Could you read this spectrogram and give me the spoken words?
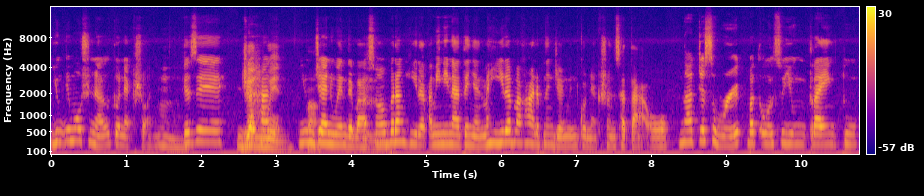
yung emotional connection. Mm. Kasi, Genuine lahat, yung pa. genuine, 'di ba? Mm. Sobrang hirap. Aminin natin 'yan. Mahirap makahanap ng genuine connection sa tao. Not just work, but also yung trying to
